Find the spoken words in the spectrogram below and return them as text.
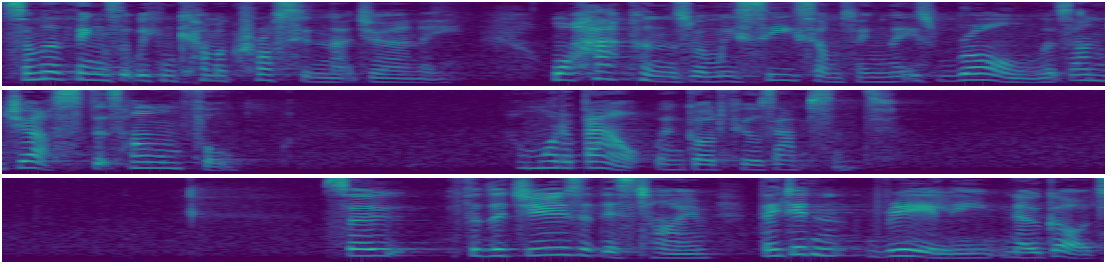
some of the things that we can come across in that journey. What happens when we see something that is wrong, that's unjust, that's harmful? And what about when God feels absent? So, for the Jews at this time, they didn't really know God.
